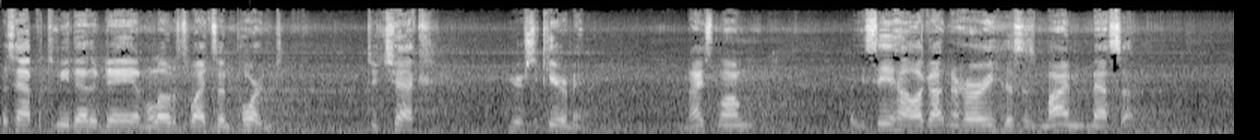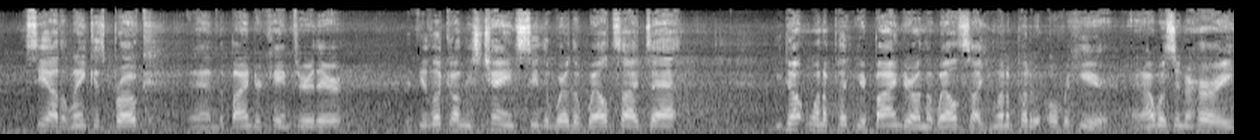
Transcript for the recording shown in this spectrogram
This happened to me the other day the load. That's why it's important to check your securement. Nice long, but you see how I got in a hurry? This is my mess up. You see how the link is broke and the binder came through there? If you look on these chains, see the, where the weld side's at? You don't want to put your binder on the weld side. You want to put it over here. And I was in a hurry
